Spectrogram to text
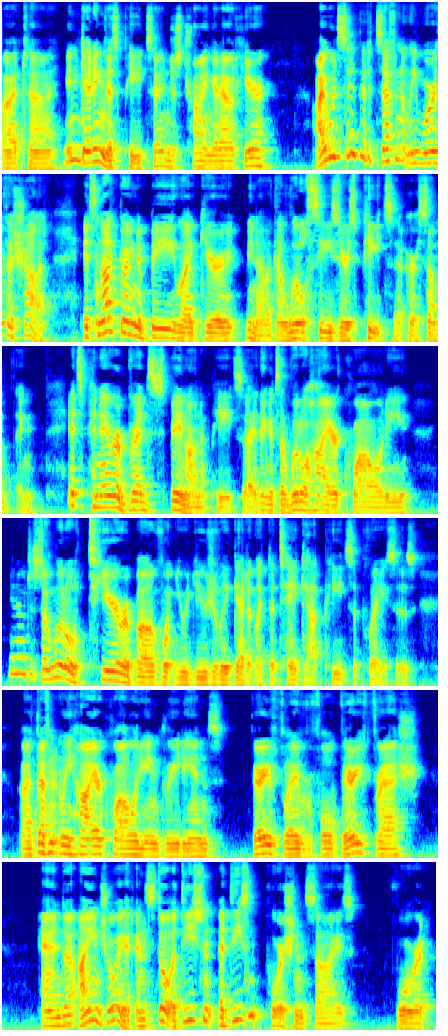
But uh, in getting this pizza and just trying it out here, I would say that it's definitely worth a shot. It's not going to be like your, you know, like a Little Caesars pizza or something. It's Panera Bread spin on a pizza. I think it's a little higher quality, you know, just a little tier above what you would usually get at like the takeout pizza places. Uh, definitely higher quality ingredients, very flavorful, very fresh, and uh, I enjoy it. And still a decent, a decent portion size for it.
